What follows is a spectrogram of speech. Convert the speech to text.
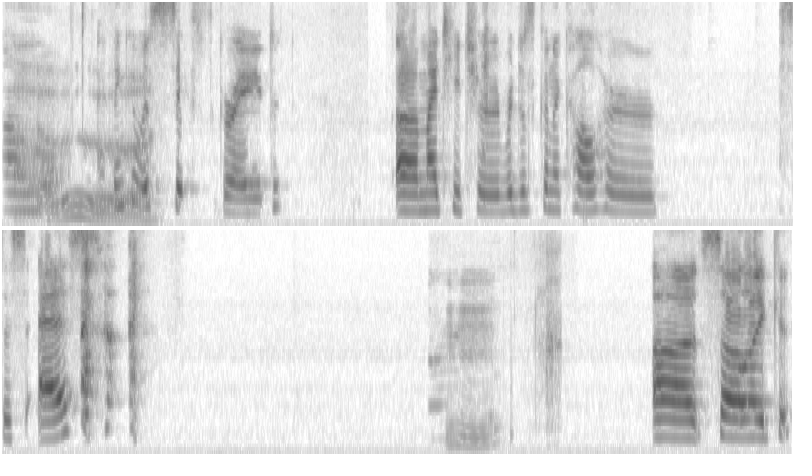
Um, Oh. I think it was sixth grade. Uh, my teacher, we're just gonna call her Mrs. S. Mm-hmm. Uh, so like,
